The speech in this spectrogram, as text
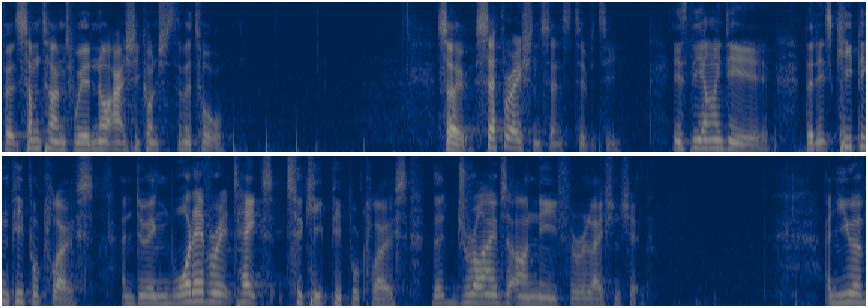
but sometimes we're not actually conscious of them at all. So, separation sensitivity is the idea that it's keeping people close and doing whatever it takes to keep people close that drives our need for relationship. And you have,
